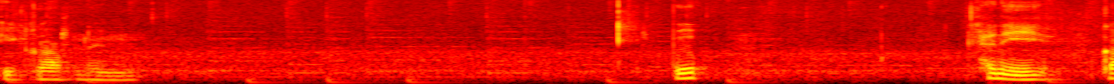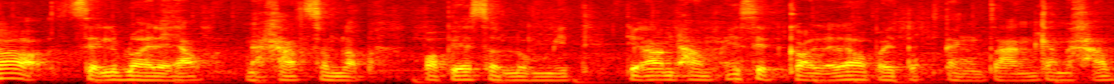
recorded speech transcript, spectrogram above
อีกรอบหนึ่งปึ๊บแค่นี้ก็เสร็จเรียบร้อยแล้วนะครับสำหรับปอเปี๊ยะสดลมมิตรเดี๋ยวอามทำให้เสร็จก่อนแล้วเราไปตกแต่งจานกันนะครับ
